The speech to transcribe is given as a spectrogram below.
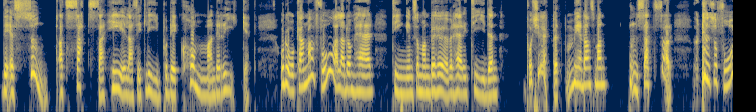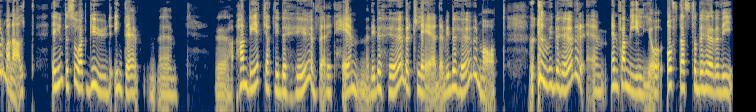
det är sunt att satsa hela sitt liv på det kommande riket. Och då kan man få alla de här tingen som man behöver här i tiden på köpet medan man satsar så får man allt. Det är ju inte så att Gud inte eh, eh, han vet ju att vi behöver ett hem, vi behöver kläder, vi behöver mat. vi behöver eh, en familj och oftast så behöver vi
